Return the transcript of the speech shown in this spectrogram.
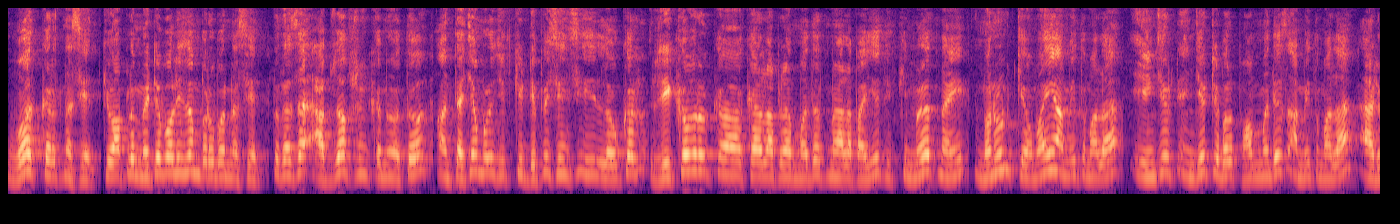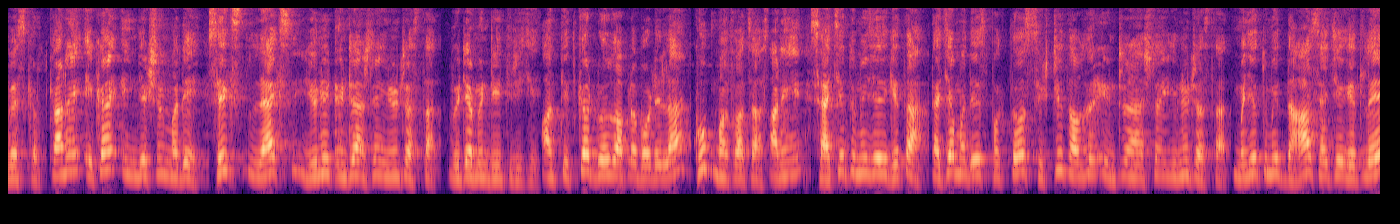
वर्क करत नसेल किंवा आपलं मेटाबॉलिझम बरोबर नसेल तर त्याचं ऍब्झॉर्प्शन कमी होतं आणि त्याच्यामुळे जितकी डिफिशियन्सी लवकर रिकवर करायला आपल्याला मदत मिळायला पाहिजे तितकी मिळत नाही. म्हणून केव्हाही आम्ही तुम्हाला इंजेक्ट इंजेक्टेबल फॉर्म मध्येच आम्ही तुम्हाला ऍडवाइस करतो. कारण एका इंजेक्शनमध्ये six lakhs unit international unit असतात व्हिटॅमिन डी थ्रीचे आणि तितका डोस आपल्या बॉडीला खूप महत्त्वाचा असतो. आणि सॅचे तुम्ही जे घेता त्याच्यामध्ये फक्त सिक्स्टी थाउजंड इंटरनॅशनल युनिट असतात. म्हणजे तुम्ही दहा सॅचे घेतले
